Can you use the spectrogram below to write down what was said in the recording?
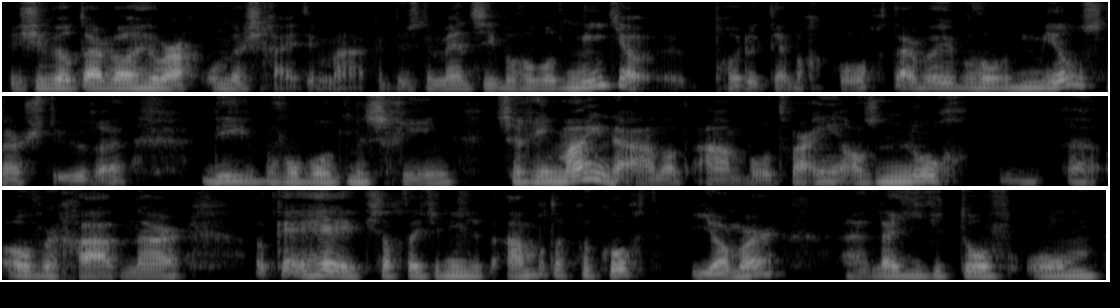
Dus je wilt daar wel heel erg onderscheid in maken. Dus de mensen die bijvoorbeeld niet jouw product hebben gekocht, daar wil je bijvoorbeeld mails naar sturen, die bijvoorbeeld misschien ze reminden aan dat aanbod, waarin je alsnog uh, overgaat naar, oké, hey, ik zag dat je niet het aanbod hebt gekocht, jammer uh, lijkt het je tof om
